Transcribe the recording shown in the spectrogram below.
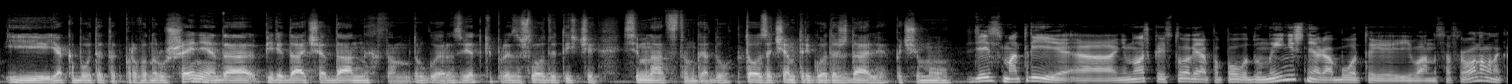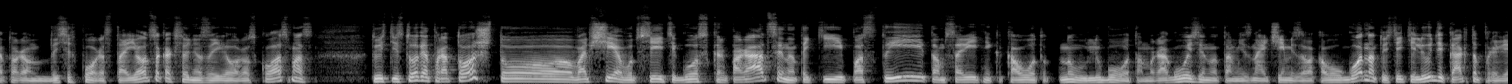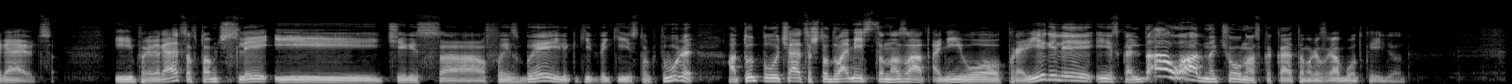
и якобы вот это правонарушение, да, передача данных там другой разведки произошло в 2017 году. То зачем три года ждали? Почему? Здесь смотри, э, немножко история по поводу нынешней работы Ивана Сафронова, на которой он до сих пор остается, как сегодня заявил Роскосмос. То есть история про то, что вообще вот все эти госкорпорации на такие посты, там, советника кого-то, ну, любого там, Рогозина, там, не знаю, Чемизова, кого угодно, то есть эти люди как-то проверяются. И проверяются в том числе и через а, ФСБ или какие-то такие структуры. А тут получается, что два месяца назад они его проверили и сказали, да ладно, что у нас какая там разработка идет.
